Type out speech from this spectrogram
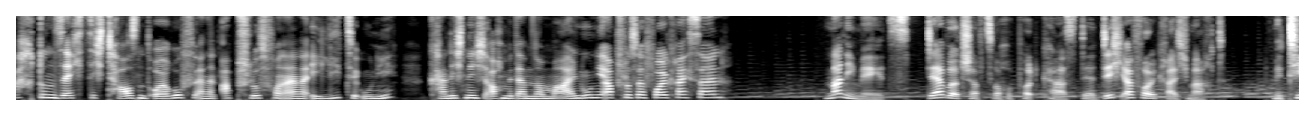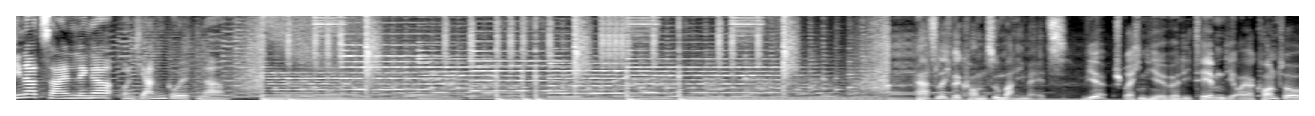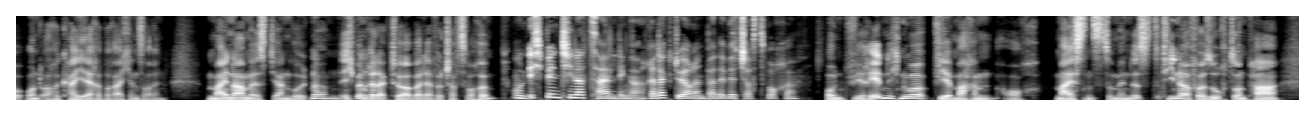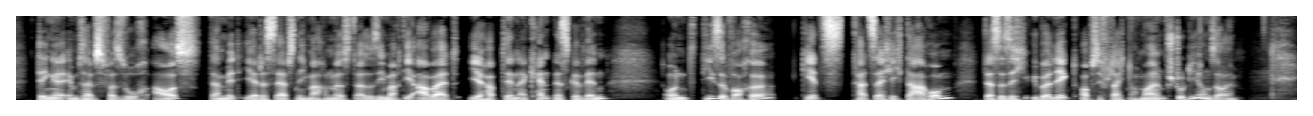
68.000 Euro für einen Abschluss von einer Elite-Uni? Kann ich nicht auch mit einem normalen Uni-Abschluss erfolgreich sein? MoneyMates, der Wirtschaftswoche-Podcast, der dich erfolgreich macht. Mit Tina Zeinlinger und Jan Guldner. Herzlich willkommen zu MoneyMates. Wir sprechen hier über die Themen, die euer Konto und eure Karriere bereichern sollen. Mein Name ist Jan Guldner, ich bin Redakteur bei der Wirtschaftswoche. Und ich bin Tina Zeinlinger, Redakteurin bei der Wirtschaftswoche. Und wir reden nicht nur, wir machen auch, meistens zumindest. Tina versucht so ein paar Dinge im Selbstversuch aus, damit ihr das selbst nicht machen müsst. Also sie macht die Arbeit, ihr habt den Erkenntnisgewinn. Und diese Woche geht es tatsächlich darum, dass sie sich überlegt, ob sie vielleicht nochmal studieren soll.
